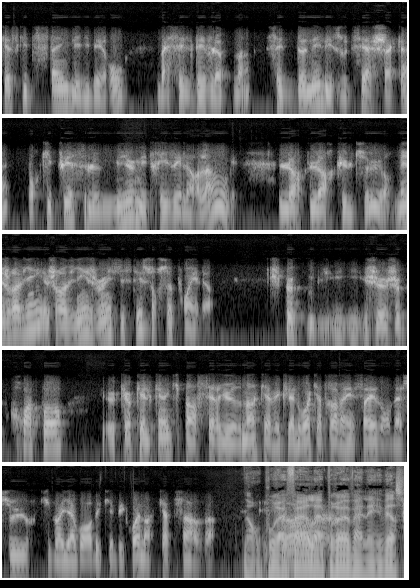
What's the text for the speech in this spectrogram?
qu'est-ce qui distingue les libéraux? Ben, c'est le développement, c'est de donner les outils à chacun pour qu'ils puissent le mieux maîtriser leur langue, leur, culture. Mais je reviens, je reviens, je veux insister sur ce point-là. Je peux, je, je crois pas qu'il y a quelqu'un qui pense sérieusement qu'avec la loi 96, on assure qu'il va y avoir des Québécois dans 400 ans. Non, on pourrait faire la euh, preuve à l'inverse.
